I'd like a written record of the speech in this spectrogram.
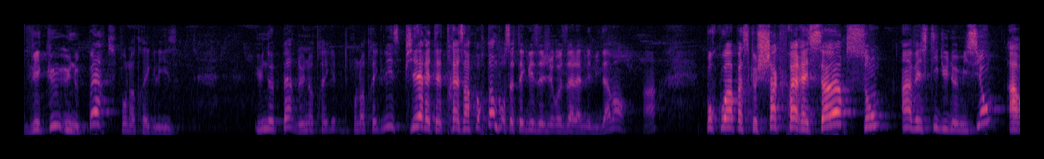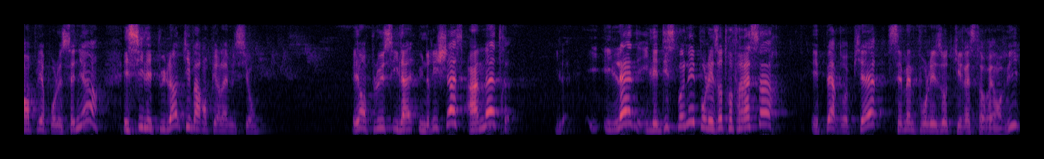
vécu une perte pour notre Église. Une perte pour notre Église. Pierre était très important pour cette Église de Jérusalem, évidemment. Hein. Pourquoi? Parce que chaque frère et sœur sont investis d'une mission à remplir pour le Seigneur. Et s'il n'est plus là, qui va remplir la mission? Et en plus, il a une richesse, un être. Il, aide, il est disponible pour les autres frères et sœurs. Et perdre Pierre, c'est même pour les autres qui resteraient en vie,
